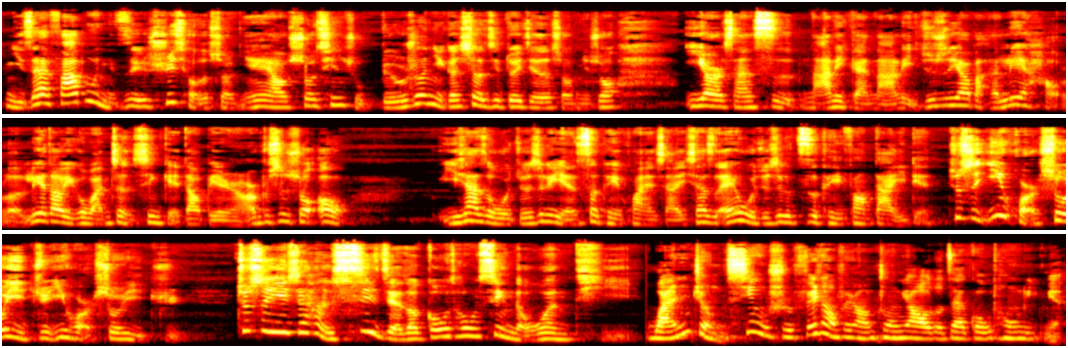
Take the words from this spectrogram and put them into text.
你在发布你自己需求的时候，你也要说清楚。比如说你跟设计对接的时候，你说一二三四哪里改哪里，就是要把它列好了，列到一个完整性给到别人，而不是说哦。一下子我觉得这个颜色可以换一下，一下子哎，我觉得这个字可以放大一点，就是一会儿说一句，一会儿说一句。就是一些很细节的沟通性的问题，完整性是非常非常重要的，在沟通里面，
